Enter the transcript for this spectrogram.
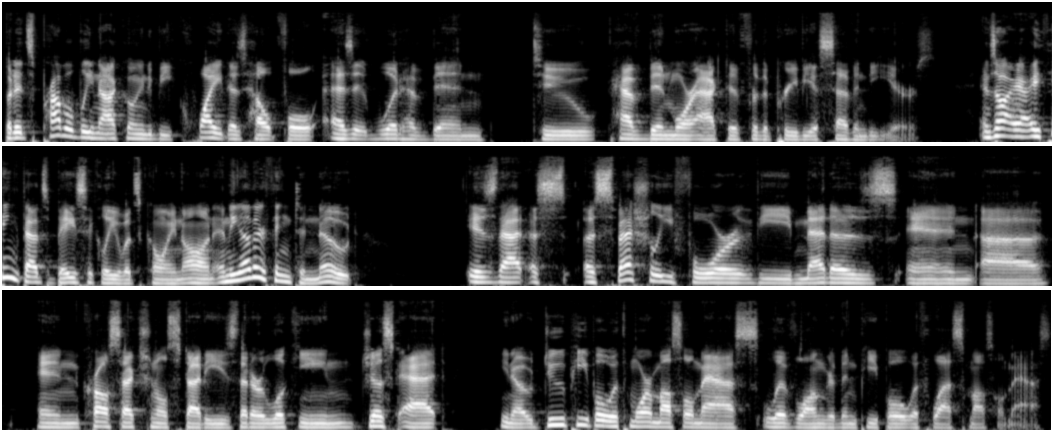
but it's probably not going to be quite as helpful as it would have been to have been more active for the previous 70 years. And so I, I think that's basically what's going on. And the other thing to note is that especially for the metas and uh, and cross sectional studies that are looking just at you know do people with more muscle mass live longer than people with less muscle mass?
